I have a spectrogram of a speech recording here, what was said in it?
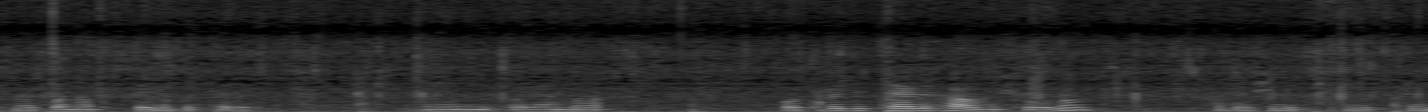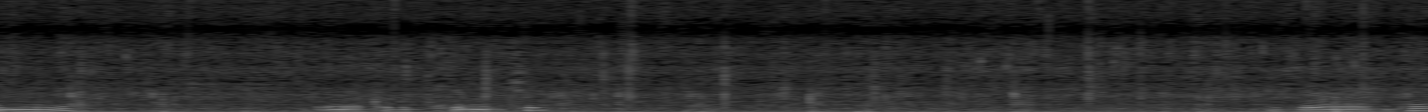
Ekmek bana beni kurtarır. Yani hmm, ayağıma ortada terlik almış oğlum. O da şimdi unuttum giyimi. Ee, kabuk için. Güzel de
